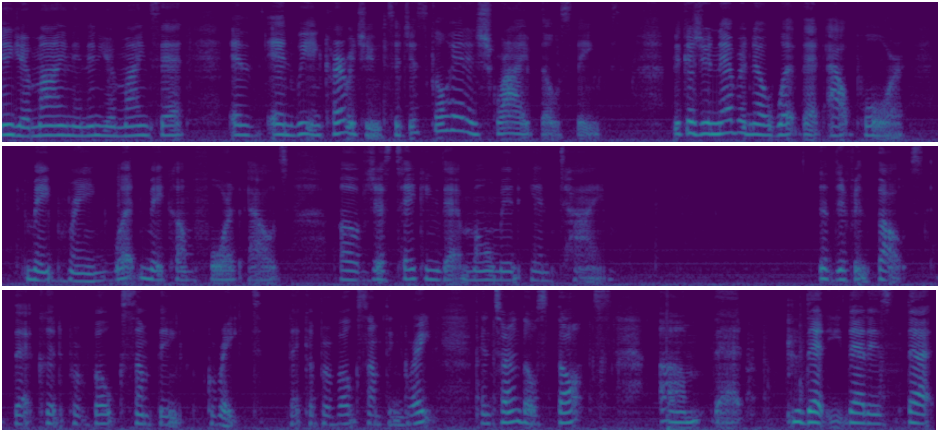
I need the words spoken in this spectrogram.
in your mind and in your mindset. And, and we encourage you to just go ahead and scribe those things because you never know what that outpour may bring, what may come forth out of just taking that moment in time. The different thoughts that could provoke something great, that could provoke something great, and turn those thoughts um, that that that is that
